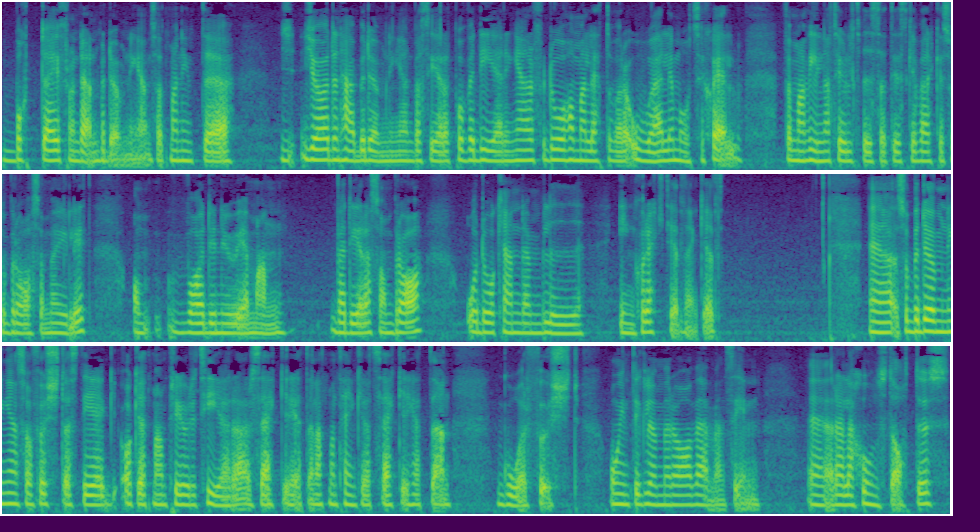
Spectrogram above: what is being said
borta ifrån den bedömningen så att man inte gör den här bedömningen baserat på värderingar för då har man lätt att vara oärlig mot sig själv. För man vill naturligtvis att det ska verka så bra som möjligt om vad det nu är man värderar som bra och då kan den bli inkorrekt helt enkelt. Eh, så bedömningen som första steg och att man prioriterar säkerheten, att man tänker att säkerheten går först och inte glömmer av även sin eh, relationsstatus.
